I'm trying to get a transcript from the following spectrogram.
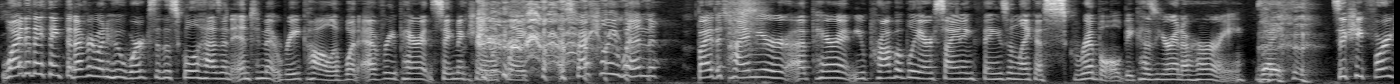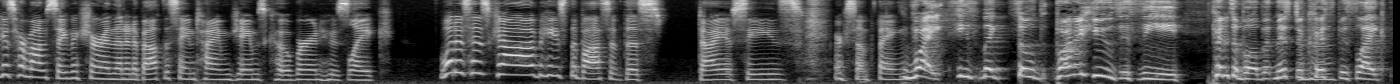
why do they think that everyone who works at the school has an intimate recall of what every parent's signature looked like? Especially when by the time you're a parent, you probably are signing things in like a scribble because you're in a hurry. Right. So she forges her mom's signature, and then at about the same time, James Coburn, who's like, what is his job? He's the boss of this diocese or something. Right. He's like, so Barnard Hughes is the principal, but mister mm-hmm. Crisp is like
